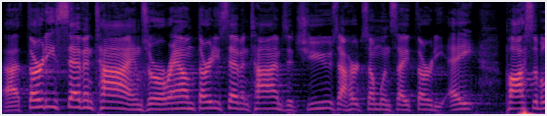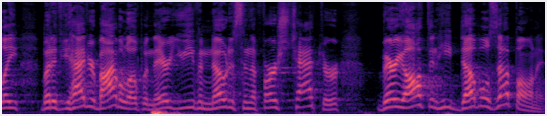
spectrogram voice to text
Uh, 37 times, or around 37 times, it's used. I heard someone say 38, possibly. But if you have your Bible open there, you even notice in the first chapter, very often he doubles up on it.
